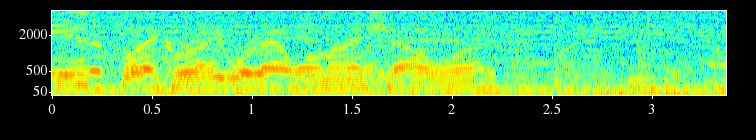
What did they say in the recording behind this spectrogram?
It's like right where that one eye shot was.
